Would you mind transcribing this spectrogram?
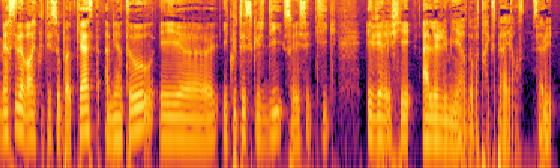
Merci d'avoir écouté ce podcast. À bientôt et euh, écoutez ce que je dis. Soyez sceptiques et vérifiez à la lumière de votre expérience. Salut.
